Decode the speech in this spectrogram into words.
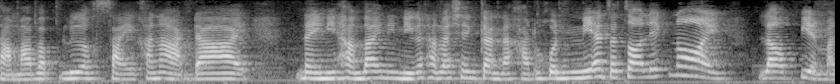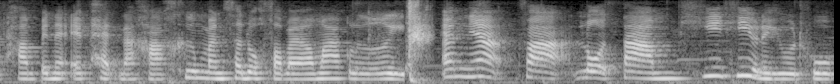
สามารถแบบเลือกไซส์ขนาดได้ ในนี้ทำได้ในนี้ก็ทำได้เช่นกันนะคะ ทุกคนนี้อาจจะจอเล็กหน่อย เราเปลี่ยนมาทำเป็นใน iPad นะคะ คือมันสะดวกสบายมากๆเลยแอปเนี้ยฝากโหลดตามที่ที่อยู่ใน YouTube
